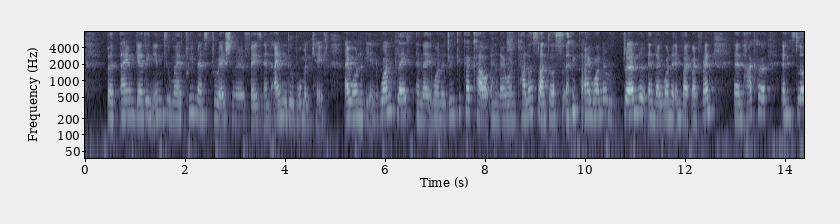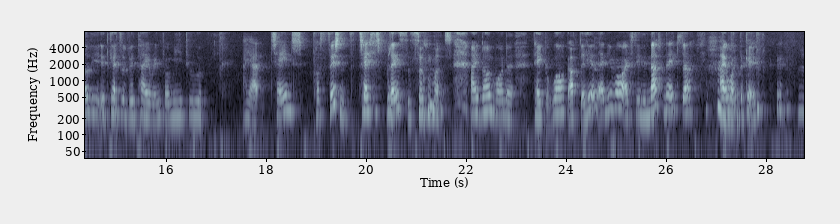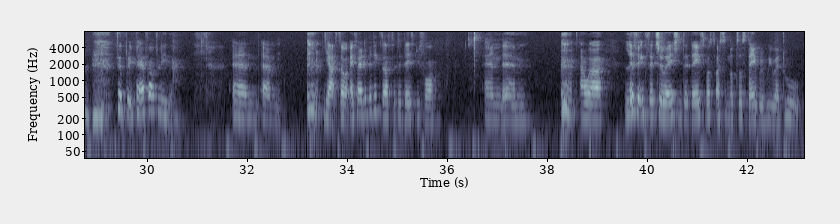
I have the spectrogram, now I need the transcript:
But I am getting into my premenstruational phase and I need a woman cave. I want to be in one place and I want to drink a cacao and I want Palo Santos and I want to journal and I want to invite my friend and hug her. And slowly it gets a bit tiring for me to uh, yeah, change positions, change places so much. I don't want to take a walk up the hill anymore. I've seen enough nature. I want the cave to prepare for bleeding. And um, yeah, so I felt a bit exhausted the days before. And um, our living situation the days was also not so stable. We were two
